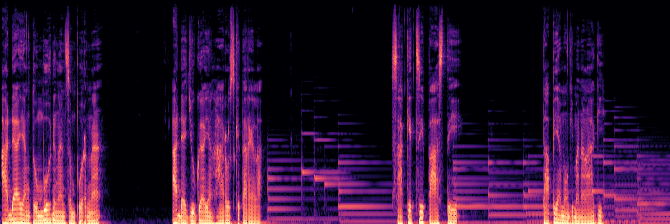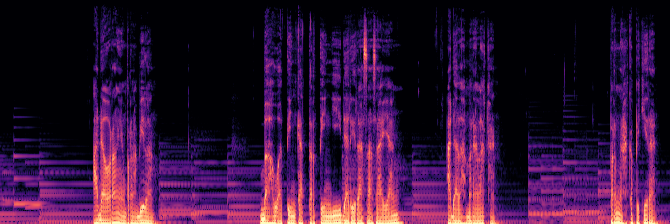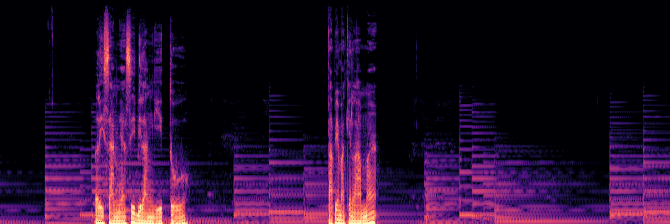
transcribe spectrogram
Ada yang tumbuh dengan sempurna, ada juga yang harus kita rela. Sakit sih pasti, tapi ya mau gimana lagi? Ada orang yang pernah bilang bahwa tingkat tertinggi dari rasa sayang adalah merelakan. Pernah kepikiran? Lisannya sih bilang gitu. Tapi makin lama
